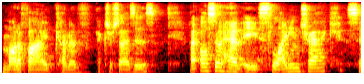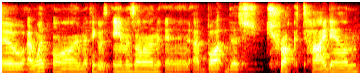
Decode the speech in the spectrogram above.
modified kind of exercises. I also have a sliding track. So I went on, I think it was Amazon, and I bought this truck tie down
